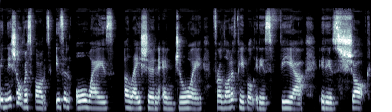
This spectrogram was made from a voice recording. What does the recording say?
initial response isn't always elation and joy. For a lot of people, it is fear, it is shock,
